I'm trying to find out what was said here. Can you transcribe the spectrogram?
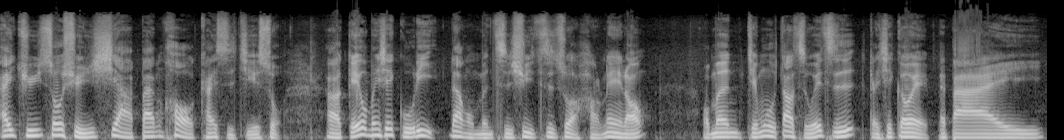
IG 搜寻下班后开始解锁啊，给我们一些鼓励，让我们持续制作好内容。我们节目到此为止，感谢各位，拜拜。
